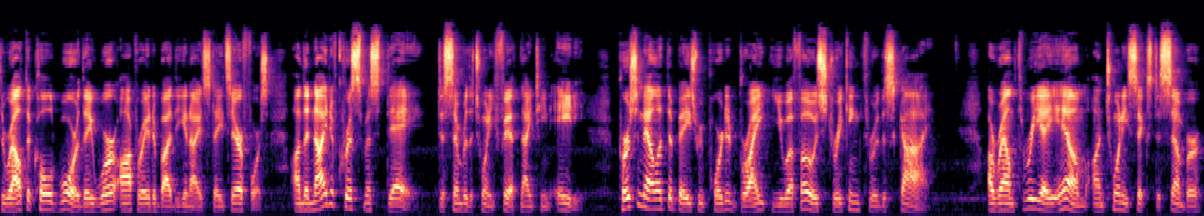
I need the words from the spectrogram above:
Throughout the Cold War, they were operated by the United States Air Force. On the night of Christmas Day, December the 25th, 1980, personnel at the base reported bright UFOs streaking through the sky. Around 3 a.m. on 26 December,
